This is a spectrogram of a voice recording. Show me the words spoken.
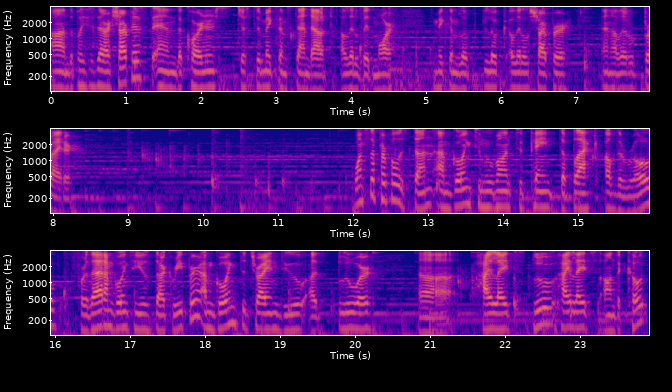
on the places that are sharpest and the corners just to make them stand out a little bit more. Make them look, look a little sharper and a little brighter. Once the purple is done, I'm going to move on to paint the black of the robe. For that, I'm going to use Dark Reaper. I'm going to try and do a bluer uh, highlights, blue highlights on the coat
